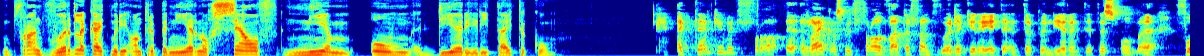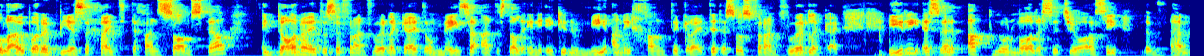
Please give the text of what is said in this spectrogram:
verantwoordelikheid moet die entrepreneur nog self neem om deur hierdie tyd te kom? Ek dink jy moet vra uh, ryk ons moet vra watter verantwoordelikhede het 'n entrepreneur en dit is om 'n volhoubare besigheid te gaan saamstel En daarna het ons 'n verantwoordelikheid om mense aan te stel en die ekonomie aan die gang te kry. Dit is ons verantwoordelikheid. Hierdie is 'n abnormale situasie um,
